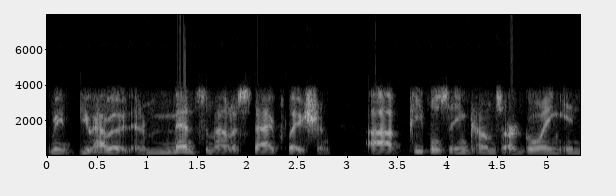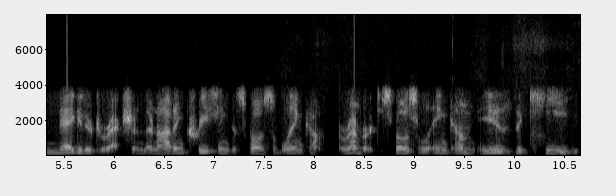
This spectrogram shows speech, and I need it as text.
I mean, you have a, an immense amount of stagflation. Uh, people's incomes are going in negative direction. They're not increasing disposable income. Remember, disposable income is the key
